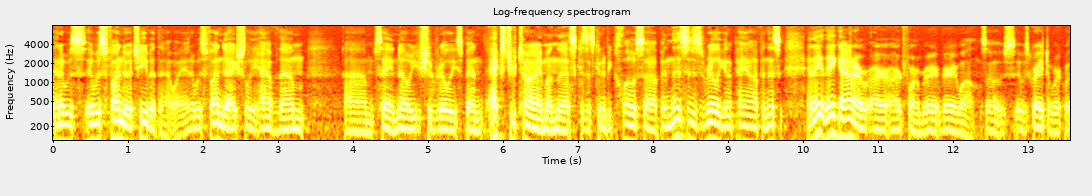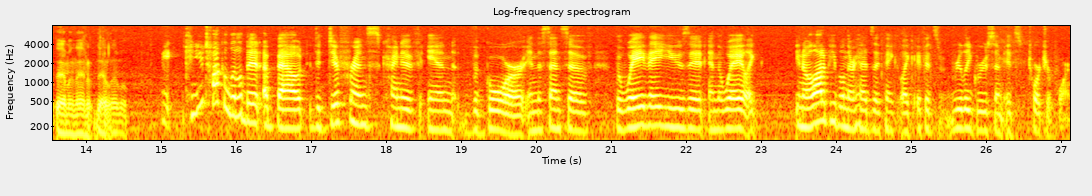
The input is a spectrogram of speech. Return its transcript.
and it was it was fun to achieve it that way. And it was fun to actually have them. Um, saying no, you should really spend extra time on this because it's going to be close up, and this is really going to pay off. And this, and they, they got our, our art form very very well. So it was it was great to work with them on that that level can you talk a little bit about the difference kind of in the gore in the sense of the way they use it and the way like you know a lot of people in their heads i think like if it's really gruesome it's torture porn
